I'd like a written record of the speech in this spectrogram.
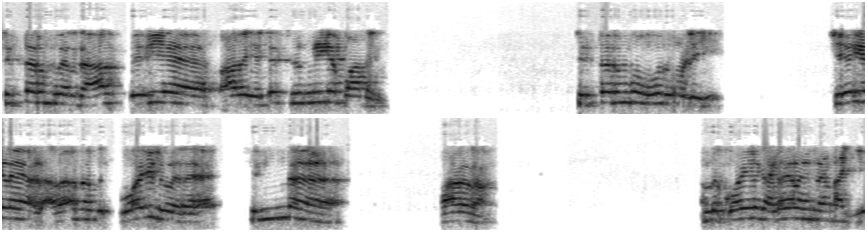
சித்தரம்பு என்றால் பெரிய பாதை என்று சிறிய பாதை. சித்தரும்பு ஊரும் வழி. சேயிலையாள் அதாவது அந்த கோயில் வர சின்ன பாதைதான் அந்த கோயிலுக்கு அடையாளம் என்னன்னாக்கி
